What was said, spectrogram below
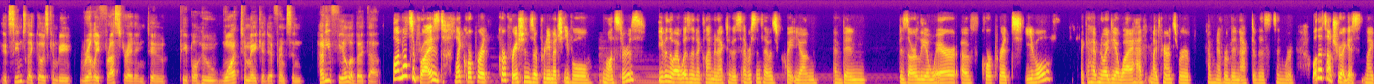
it seems like those can be really frustrating to people who want to make a difference. And how do you feel about that? Well, I'm not surprised. Like corporate corporations are pretty much evil monsters. Even though I wasn't a climate activist, ever since I was quite young, I've been bizarrely aware of corporate evil. Like I have no idea why I had my parents were have never been activists and were well that's not true I guess my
